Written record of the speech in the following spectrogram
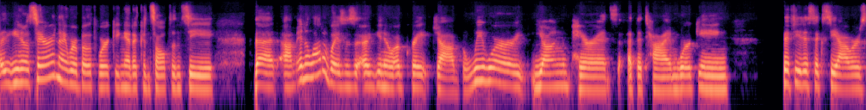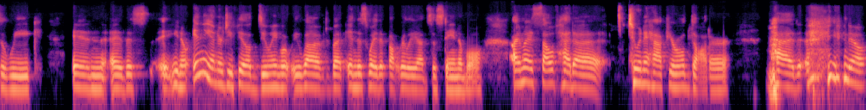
uh, you know, Sarah and I were both working at a consultancy that um, in a lot of ways is a, you know a great job we were young parents at the time working 50 to 60 hours a week in uh, this eh, you know in the energy field doing what we loved but in this way that felt really unsustainable i myself had a two and a half year old daughter mm. had you know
